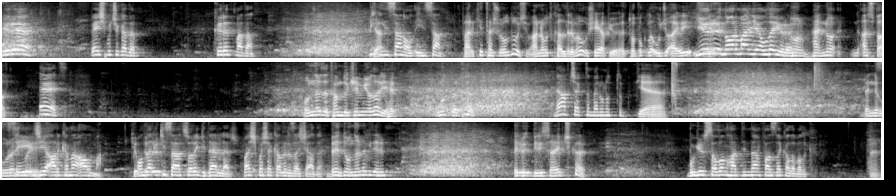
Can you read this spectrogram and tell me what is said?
Yürü. Beş buçuk adım. Kırıtmadan. Bir Ya- insan ol insan. Parke taşı olduğu için Arnavut kaldırımı o şey yapıyor. Yani topukla ucu ayrı. Yürü normal yolda yürü. Norm, ha, no, asfalt. Evet. Onları da tam dökemiyorlar ya hep. Mutlaka. Ne yapacaktım ben unuttum. Ya. Benle uğraşmayın. Seyirciyi arkana alma. Yok, Onlar böyle- iki saat sonra giderler. Baş başa kalırız aşağıda. Ben de onlarla giderim. Elbet biri sahip çıkar. Bugün salon haddinden fazla kalabalık. Evet.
